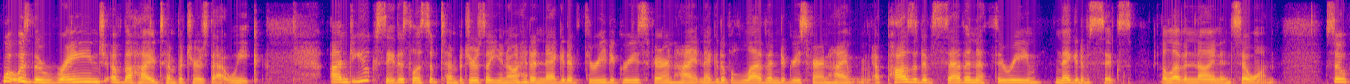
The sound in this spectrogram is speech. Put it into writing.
what was the range of the high temperatures that week? And you see this list of temperatures. that, you know, I had a negative 3 degrees Fahrenheit, negative 11 degrees Fahrenheit, a positive 7, a 3, negative 6, 11, 9, and so on. So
